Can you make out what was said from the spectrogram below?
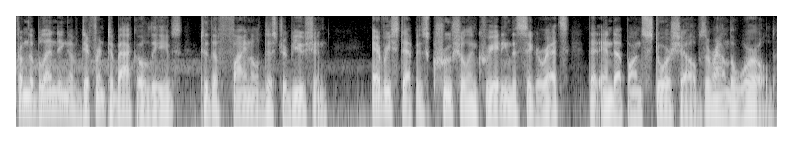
From the blending of different tobacco leaves to the final distribution, every step is crucial in creating the cigarettes that end up on store shelves around the world.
